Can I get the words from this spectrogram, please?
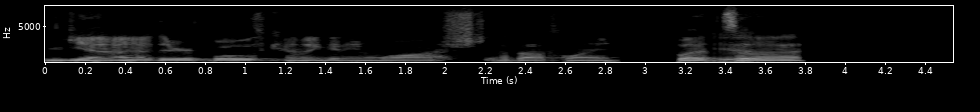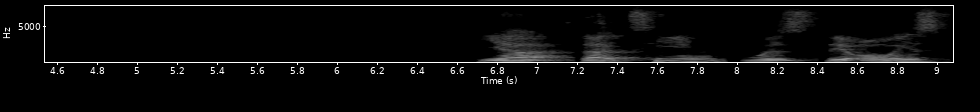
Yeah, they were both kind of getting washed at that point. But Yeah. uh yeah, that team was they always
